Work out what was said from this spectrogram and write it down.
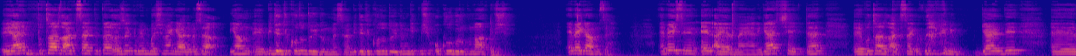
E, Yani bu tarz aksaklıklar özellikle benim başıma geldi. Mesela yan, e, bir dedikodu duydum mesela. Bir dedikodu duydum. Gitmişim okul grubuna atmışım. Ebe Gamze. Ebe senin el ayarına yani. Gerçekten e, bu tarz aksaklıklar benim geldi. E,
